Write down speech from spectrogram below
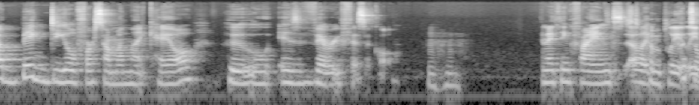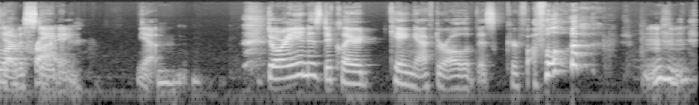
a big deal for someone like Chaol who is very physical Mhm. and I think finds uh, like completely puts a lot of devastating. Yeah. Mhm. Dorian is declared king after all of this kerfuffle. Mhm.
